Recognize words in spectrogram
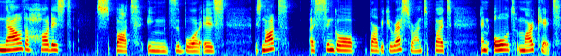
now the hottest spot in Zibo is is not a single barbecue restaurant, but an old market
